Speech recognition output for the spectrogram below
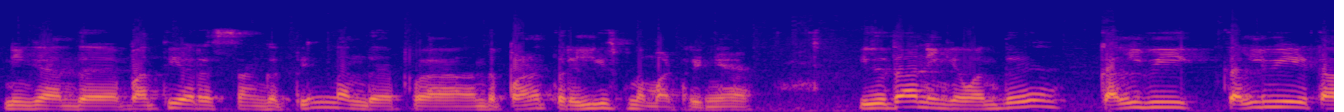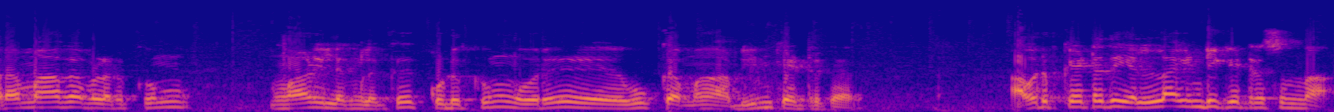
நீங்க அந்த மத்திய அரசாங்கத்தின் அந்த ப- அந்த பணத்தை ரிலீஸ் பண்ண மாட்டீங்க. இதுதான் நீங்க வந்து கல்வி கல்வியை தரமாக வளர்க்கும் மாநிலங்களுக்கு கொடுக்கும் ஒரு ஊக்கமா அப்படின்னு கேட்டிருக்காரு. அவர் கேட்டது எல்லா இண்டிகேட்டர்ஸும் தான்.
